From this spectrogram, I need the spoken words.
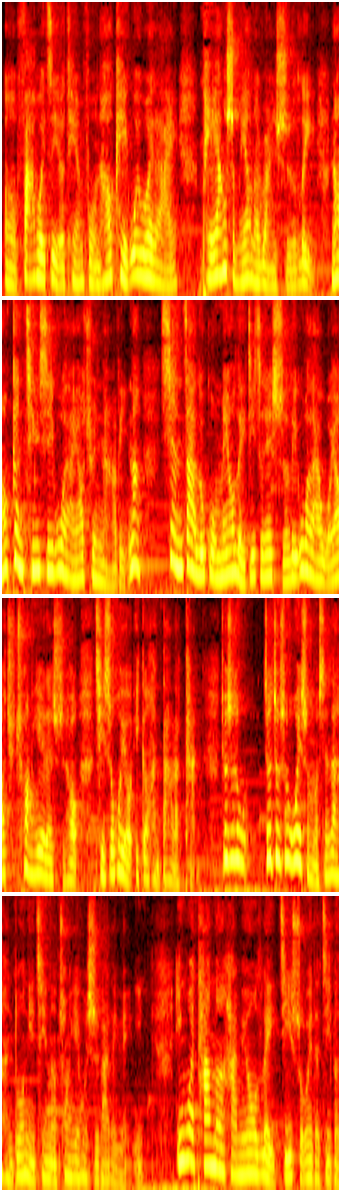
呃，发挥自己的天赋，然后可以为未来培养什么样的软实力，然后更清晰未来要去哪里。那现在如果没有累积这些实力，未来我要去创业的时候，其实会有一个很大的坎，就是这就是为什么现在很多年轻人创业会失败的原因，因为他们还没有累积所谓的基本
